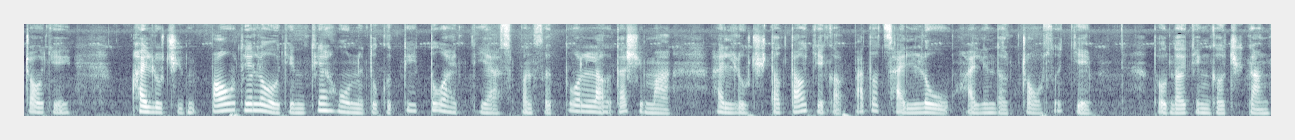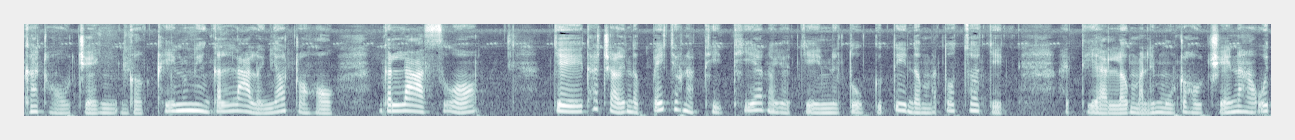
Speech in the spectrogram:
trâu chị hay lu chỉ bao thế lô chỉ thiên hồ nữa tụ cứ ti hay tiệt à, sponsor tuổi lợ ta chỉ mà. Hay lu chỉ tao tao chỉ có bắt tao xài lù, hay lên tới trâu sức chỉ. thôn đó chỉ có chỉ cần các trâu chỉ có khi nó nên cái la là nhớ trâu hồ, cái la sữa trở lên được bé cho nạp thì thiên rồi chị nữ tụ cứ tin được mà tốt cho chị. Hay thì à, lỡ mà lên một cho hồ chế nào út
